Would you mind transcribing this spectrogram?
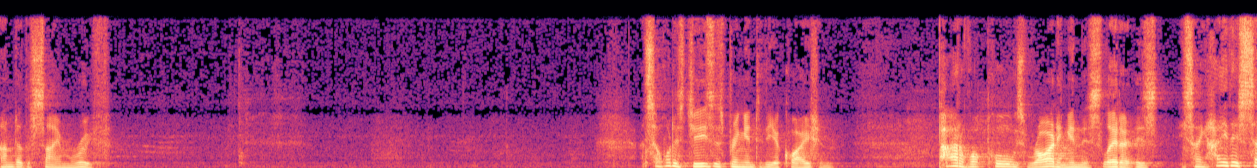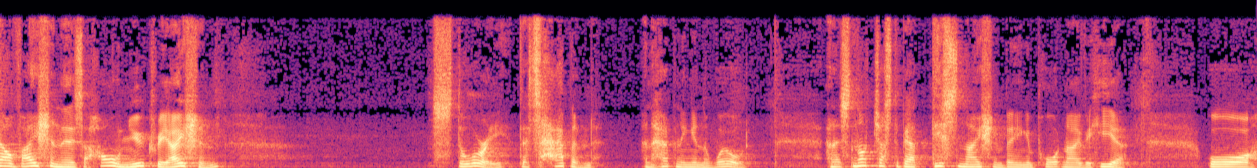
under the same roof? And so, what does Jesus bring into the equation? Part of what Paul's writing in this letter is he's saying, hey, there's salvation, there's a whole new creation story that's happened and happening in the world. And it's not just about this nation being important over here or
